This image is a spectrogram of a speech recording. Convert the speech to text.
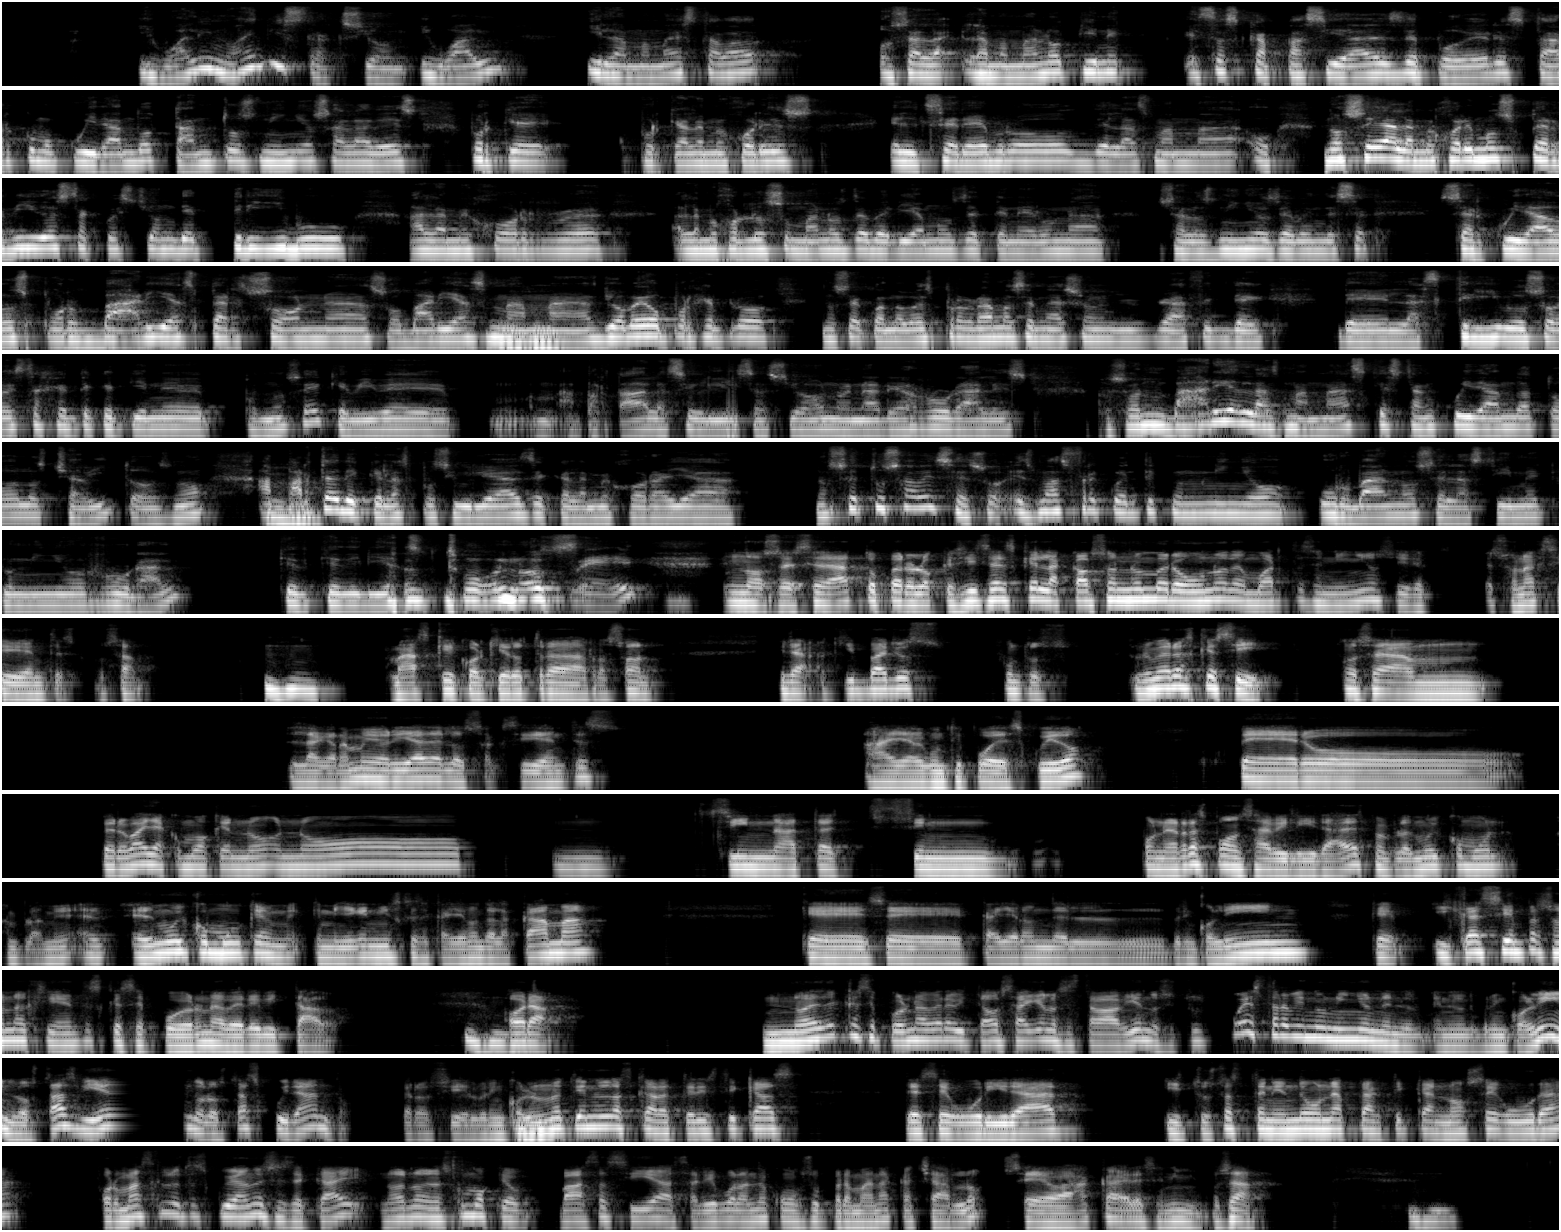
igual y no hay distracción, igual y la mamá estaba, o sea, la, la mamá no tiene esas capacidades de poder estar como cuidando tantos niños a la vez, porque, porque a lo mejor es el cerebro de las mamás, o no sé, a lo mejor hemos perdido esta cuestión de tribu, a lo mejor, a lo mejor los humanos deberíamos de tener una, o sea, los niños deben de ser, ser cuidados por varias personas o varias mamás. Yo veo, por ejemplo, no sé, cuando ves programas en National Geographic de, de las tribus o esta gente que tiene, pues no sé, que vive mm, apartada de la civilización o en áreas rurales, pues son varias las mamás que están cuidando a todos los chavitos, ¿no? Aparte de que las posibilidades de que a lo mejor haya, no sé, tú sabes eso, es más frecuente que un niño urbano se lastime que un niño rural. ¿Qué, dirías tú? No sé. No sé ese dato, pero lo que sí sé es que la causa número uno de muertes en niños son accidentes, o sea, más que cualquier otra razón. Mira, aquí varios puntos. primero es que sí, o sea, mm, la gran mayoría de los accidentes hay algún tipo de descuido, pero, pero vaya, como que no, no, mm, sin, sin poner responsabilidades, por ejemplo, es muy común, es muy común que me, lleguen niños que se cayeron de la cama, que se cayeron del brincolín, que, y casi siempre son accidentes que se pudieron haber evitado. Ahora, no es de que se pudieron haber evitado si alguien los estaba viendo. Si tú puedes estar viendo un niño en el, en el brincolín, lo estás viendo, lo estás cuidando, pero si el brincolín no tiene las características de seguridad y tú estás teniendo una práctica no segura, por más que lo estés cuidando y si se cae, no, no, es como que vas así a salir volando como Superman a cacharlo, se va a caer ese niño. O sea,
